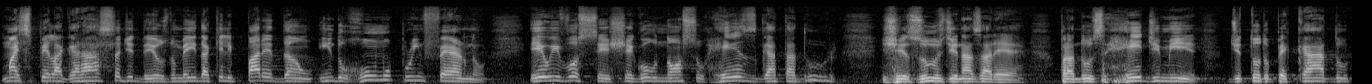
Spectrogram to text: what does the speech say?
mas pela graça de Deus, no meio daquele paredão, indo rumo para o inferno, eu e você, chegou o nosso resgatador, Jesus de Nazaré, para nos redimir de todo pecado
